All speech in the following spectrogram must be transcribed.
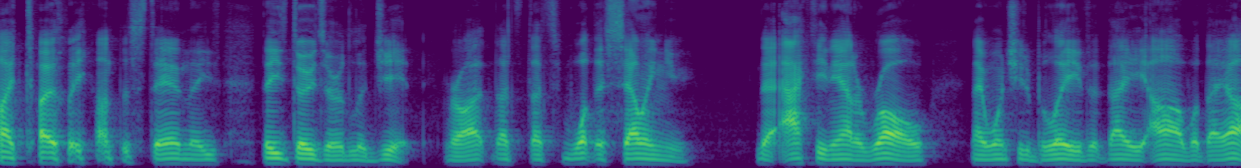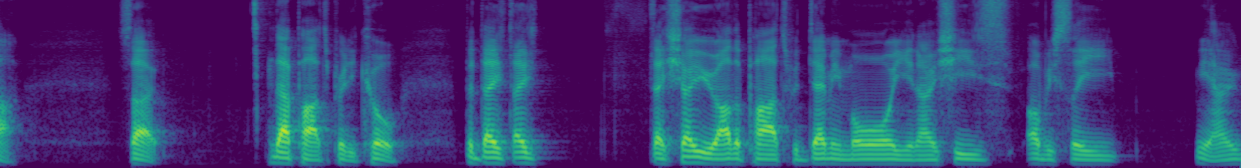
I totally understand these these dudes are legit, right? That's that's what they're selling you. They're acting out a role. They want you to believe that they are what they are. So that part's pretty cool. But they they they show you other parts with Demi Moore. You know, she's obviously, you know,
